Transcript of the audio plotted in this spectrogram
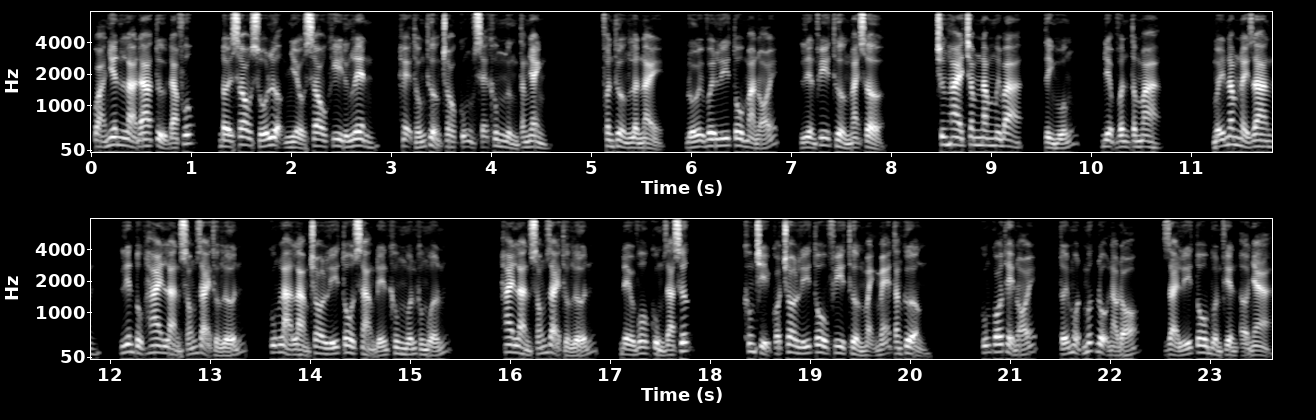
Quả nhiên là đa tử đa phúc đợi sau số lượng nhiều sau khi đứng lên, hệ thống thưởng cho cũng sẽ không ngừng tăng nhanh phần thưởng lần này, đối với lý tô mà nói, liền phi thường ngại sở chương hai trăm năm mươi ba, tình huống, điệp vân tâm ma. Mấy năm này gian, liên tục hai làn sóng giải thưởng lớn, cũng là làm cho lý tô sảng đến không muốn không muốn. Hai làn sóng giải thưởng lớn, đều vô cùng ra sức. Không chỉ có cho lý tô phi thường mạnh mẽ tăng cường, cũng có thể nói, tới một mức độ nào đó, giải lý tô buồn phiền ở nhà.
